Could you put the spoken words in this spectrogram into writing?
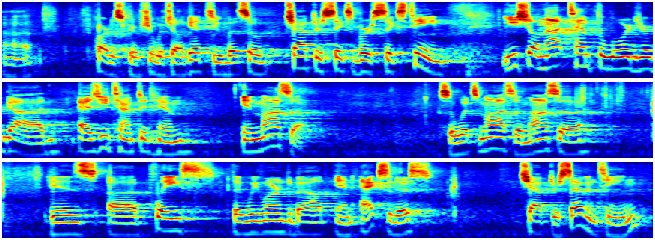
uh, part of Scripture, which I'll get to. But so, chapter 6, verse 16 Ye shall not tempt the Lord your God as ye tempted him in Massah. So, what's Massah? Massah is a place that we learned about in Exodus chapter 17.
